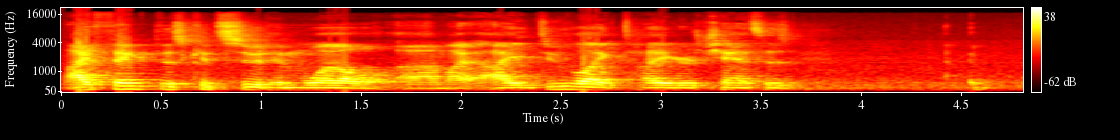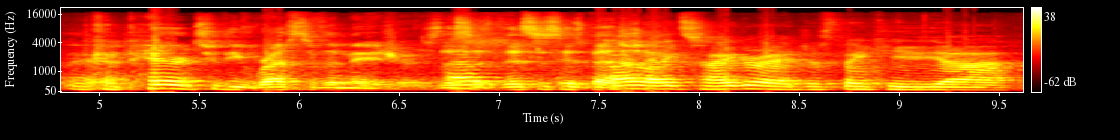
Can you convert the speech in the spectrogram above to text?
I think this could suit him well. Um, I, I do like Tiger's chances compared to the rest of the majors. This is this is his best. I like. Tiger. I just think he uh,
